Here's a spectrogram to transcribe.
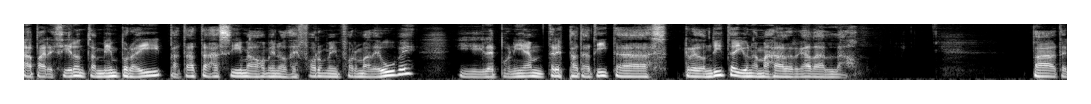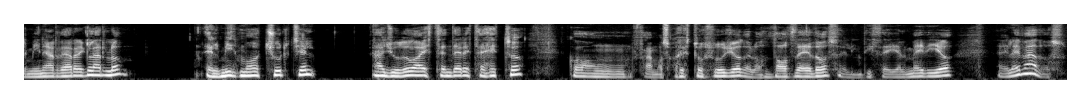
Aparecieron también por ahí patatas así más o menos de forma en forma de V y le ponían tres patatitas redonditas y una más alargada al lado. Para terminar de arreglarlo, el mismo Churchill ayudó a extender este gesto con famoso gesto suyo de los dos dedos, el índice y el medio, elevados.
